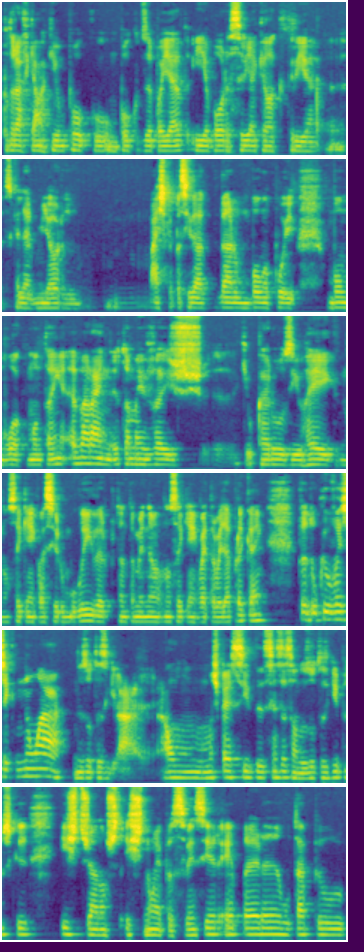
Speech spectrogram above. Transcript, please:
poderá ficar aqui um pouco, um pouco desapoiado e a Bora seria aquela que teria, eh, se calhar, melhor mais capacidade de dar um bom apoio, um bom bloco de montanha. A Bahrein eu também vejo eh, que o Caruso e o Haig, não sei quem é que vai ser o líder, portanto também não, não sei quem é que vai trabalhar para quem. Portanto, o que eu vejo é que não há nas outras há, há uma espécie de sensação das outras equipas que isto já não, isto não é para se vencer, é para lutar pelo,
